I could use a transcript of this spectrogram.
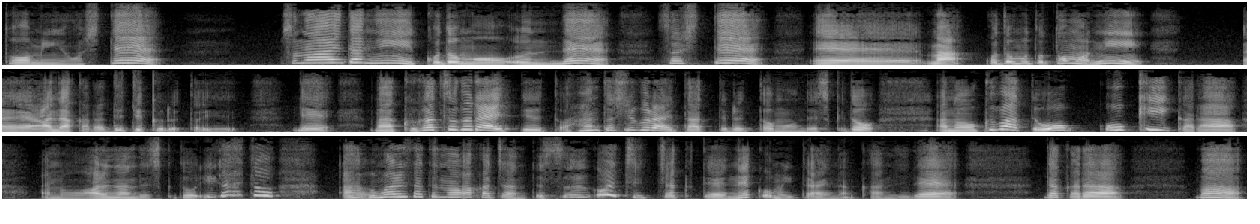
冬眠をして、その間に子供を産んで、そして、えー、まあ、子供と共に、えー、穴から出てくるという。で、まあ、9月ぐらいっていうと半年ぐらい経ってると思うんですけど、あの、熊って大きいから、あの、あれなんですけど、意外と、あ生まれたての赤ちゃんってすごいちっちゃくて、猫みたいな感じで、だから、まあ、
